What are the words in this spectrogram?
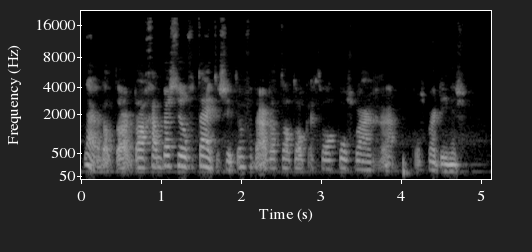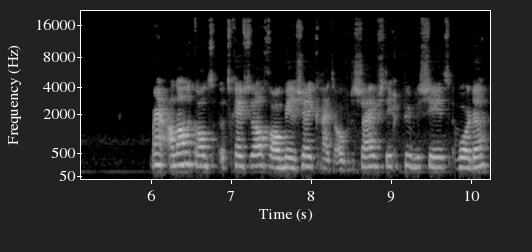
nou, dat, daar, daar gaat best heel veel tijd in zitten. Vandaar dat dat ook echt wel een kostbaar, eh, kostbaar ding is. Maar ja, aan de andere kant, het geeft wel gewoon meer zekerheid over de cijfers die gepubliceerd worden.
